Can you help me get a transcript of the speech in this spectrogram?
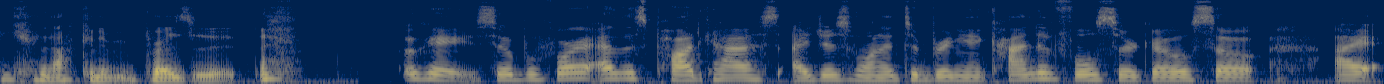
You're not going to be president. Okay, so before I end this podcast, I just wanted to bring it kind of full circle. So I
